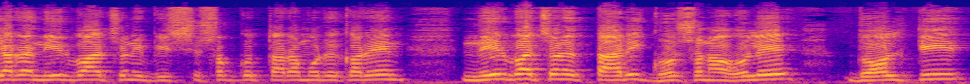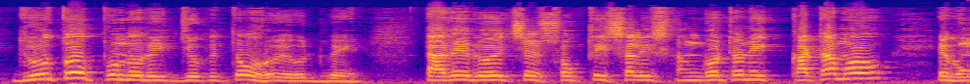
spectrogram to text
যারা নির্বাচনী বিশেষজ্ঞ তারা মনে করেন নির্বাচনের তারিখ ঘোষণা হলে দলটি দ্রুত পুনরুজ্জীবিত হয়ে উঠবে। তাদের রয়েছে শক্তিশালী সাংগঠনিক কাঠামো এবং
